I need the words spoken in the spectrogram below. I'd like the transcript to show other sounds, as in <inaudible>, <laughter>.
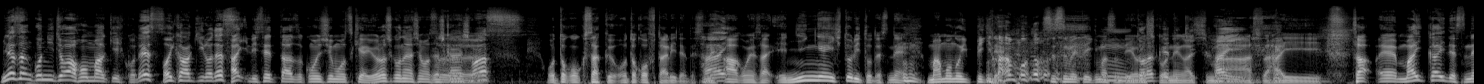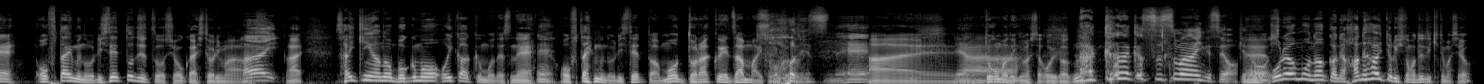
皆さんこんにちは本間明彦です。及川黄色です。はいリセッターズ今週もお付き合いよろしくお願いします。よろしくお願いします。男臭く男二人でですね、あごめんなさい。人間一人とですね魔物一匹で進めていきますんでよろしくお願いします。はい。さあ毎回ですねオフタイムのリセット術を紹介しております。はい。最近あの僕も及川君もですねオフタイムのリセットはもうドラクエ三昧とそうですね。はい。どこまで行きましたか及川君なかなか進まないんですよ。俺はもうなんかね羽生えてる人が出てきてましたよ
